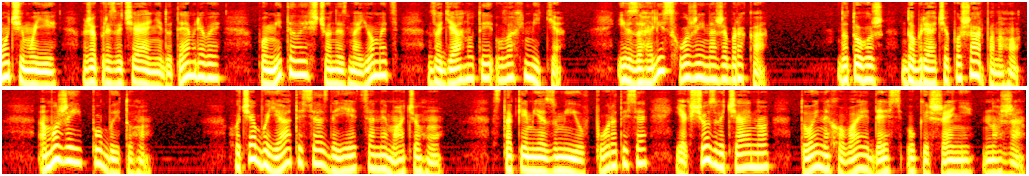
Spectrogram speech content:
Очі мої, вже призвичайні до темряви, помітили, що незнайомець зодягнутий у лахміття і взагалі схожий на жебрака, до того ж добряче пошарпаного, а може, й побитого. Хоча боятися, здається, нема чого. З таким я зумію впоратися, якщо, звичайно, той не ховає десь у кишені ножа.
